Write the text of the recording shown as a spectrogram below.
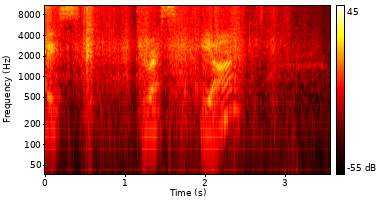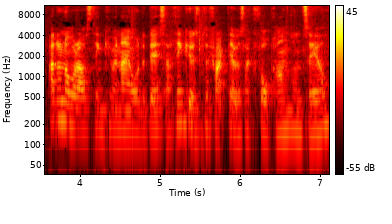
this dress here. I don't know what I was thinking when I ordered this. I think it was the fact that it was like £4 on sale.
